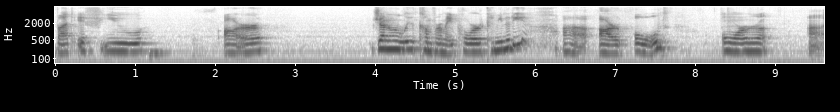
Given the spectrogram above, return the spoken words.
but if you are generally come from a poor community, uh, are old, or uh,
